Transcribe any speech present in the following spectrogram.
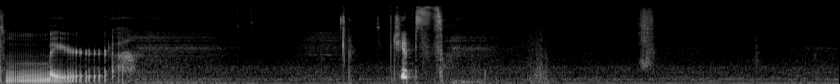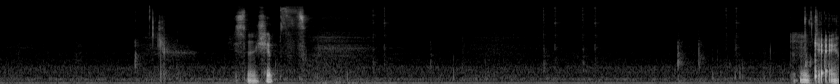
Some beer. Some chips. Some chips. Okay.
